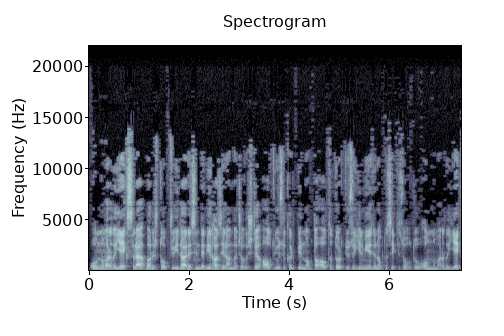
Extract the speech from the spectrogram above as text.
On numaralı Yek sıra Barış Topçu idaresinde 1 Haziran'da çalıştı. 600'ü 41.6, 400'ü 27.8 oldu 10 numaralı Yek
